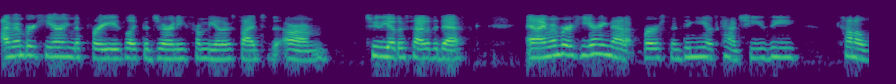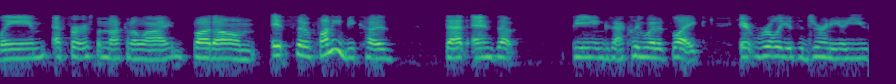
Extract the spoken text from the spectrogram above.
I remember hearing the phrase like the journey from the other side to the um to the other side of the desk, and I remember hearing that at first and thinking it was kind of cheesy kind of lame at first, I'm not going to lie, but um it's so funny because that ends up being exactly what it's like. It really is a journey. You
